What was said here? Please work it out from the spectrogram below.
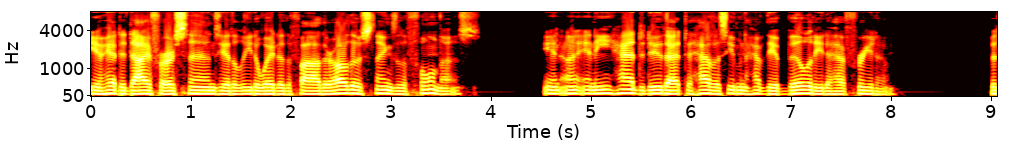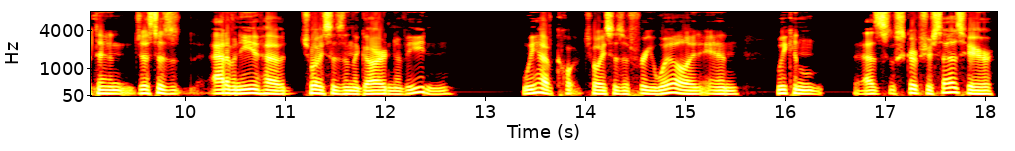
You know, he had to die for our sins. He had to lead away to the Father. All those things of the fullness, and uh, and he had to do that to have us even have the ability to have freedom. But then, just as Adam and Eve had choices in the Garden of Eden, we have co- choices of free will, and, and we can, as the Scripture says here,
